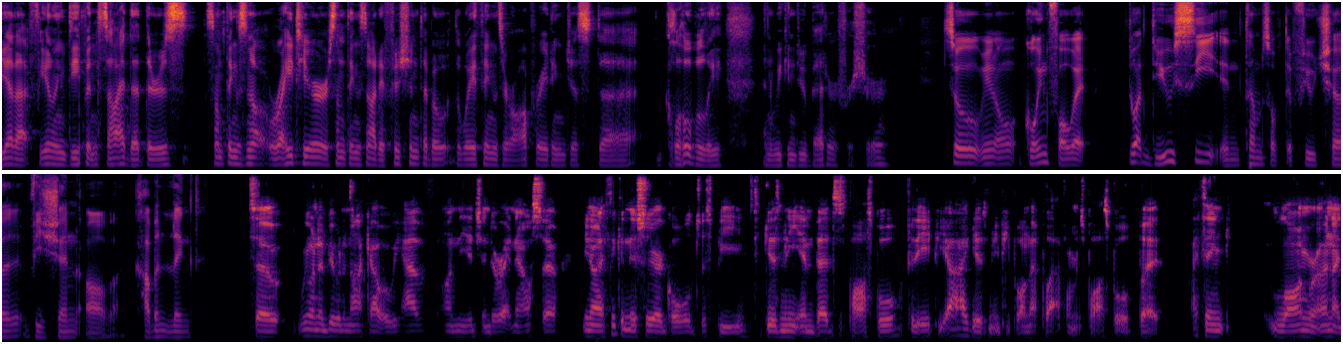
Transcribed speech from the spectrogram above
yeah, that feeling deep inside that there's something's not right here or something's not efficient about the way things are operating just uh, globally. And we can do better for sure. So, you know, going forward, what do you see in terms of the future vision of uh, Carbon Linked so we want to be able to knock out what we have on the agenda right now. So, you know, I think initially our goal would just be to get as many embeds as possible for the API, get as many people on that platform as possible. But I think long run, I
